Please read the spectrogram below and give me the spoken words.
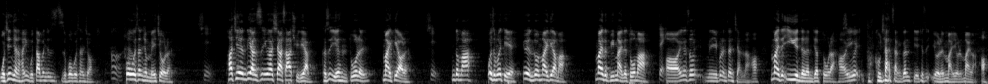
我今天讲的航运股大部分就是指货柜三雄，嗯，货柜三雄没救了。是它今天的量是因为它下杀取量，可是也很多人卖掉了，是，你懂吗？为什么会跌？因为很多人卖掉嘛，卖的比买的多嘛。对。哦，应该说也不能这样讲了哈，卖的意愿的人比较多了哈，因为股价涨跟跌就是有人买有人卖嘛，哈，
